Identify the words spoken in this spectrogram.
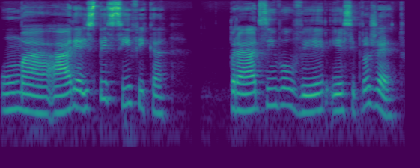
uma área específica para desenvolver esse projeto.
